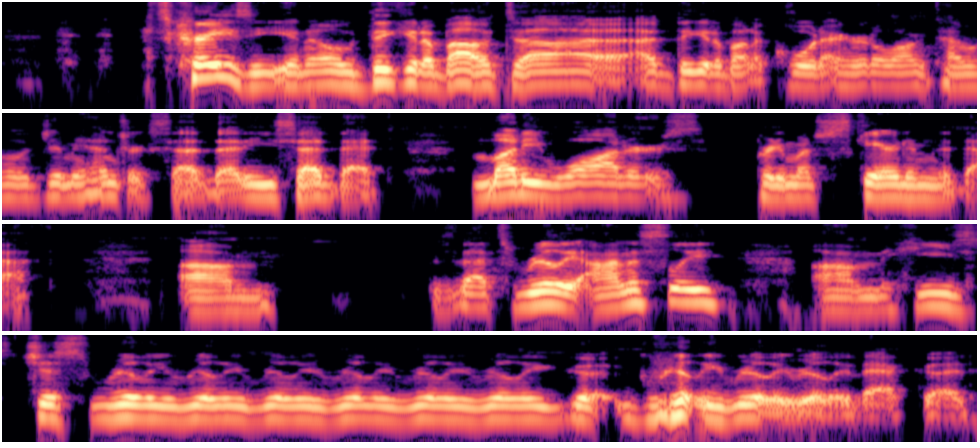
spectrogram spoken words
it's crazy, you know, thinking about, uh, I'm thinking about a quote I heard a long time ago. Jimi Hendrix said that he said that muddy waters pretty much scared him to death. Um, that's really honestly, um, he's just really, really, really, really, really, really good, really, really, really that good.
